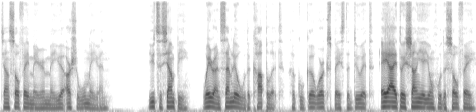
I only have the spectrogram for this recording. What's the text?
将收费每人每月二十五美元。与此相比，微软三六五的 Copilot 和谷歌 Workspace 的 Duet AI 对商业用户的收费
